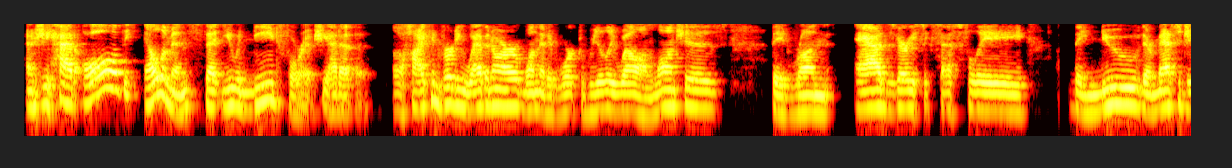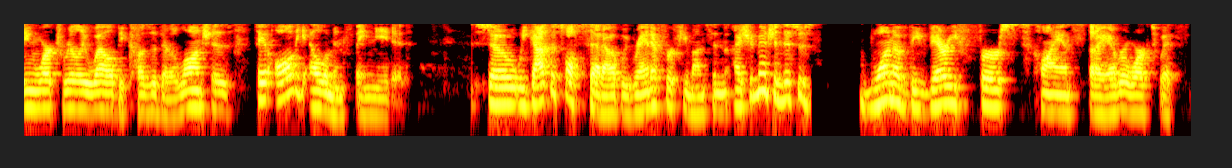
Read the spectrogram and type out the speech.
And she had all the elements that you would need for it. She had a, a high converting webinar, one that had worked really well on launches. They'd run ads very successfully. They knew their messaging worked really well because of their launches. they had all the elements they needed. So we got this all set up. We ran it for a few months. And I should mention this was one of the very first clients that I ever worked with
